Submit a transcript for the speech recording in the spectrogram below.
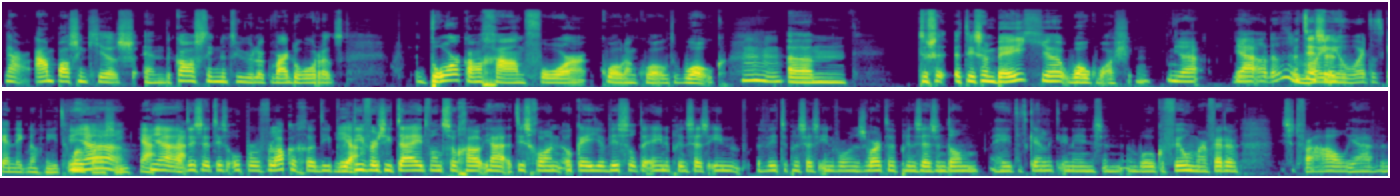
nou, aanpassingjes en de casting natuurlijk, waardoor het door kan gaan voor quote-unquote woke. Mm -hmm. um, dus het is een beetje wokewashing. Ja. Ja, oh, dat is een het mooi is, nieuw woord. Dat kende ik nog niet. Ja, ja, ja, Het, is, het is oppervlakkige diversiteit. Want zo gauw, ja, het is gewoon, oké, je wisselt de ene prinses in, witte prinses in voor een zwarte prinses. En dan heet het kennelijk ineens een, een woke film. Maar verder is het verhaal, ja, we,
